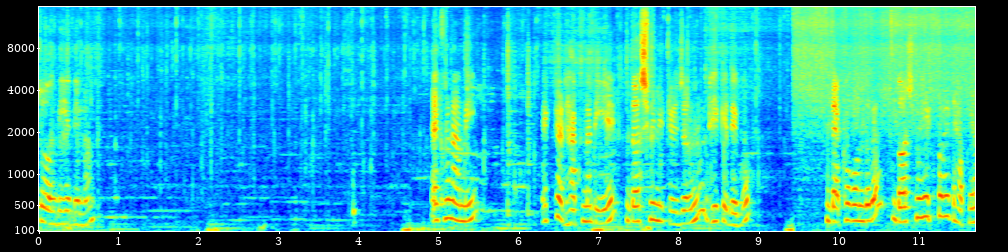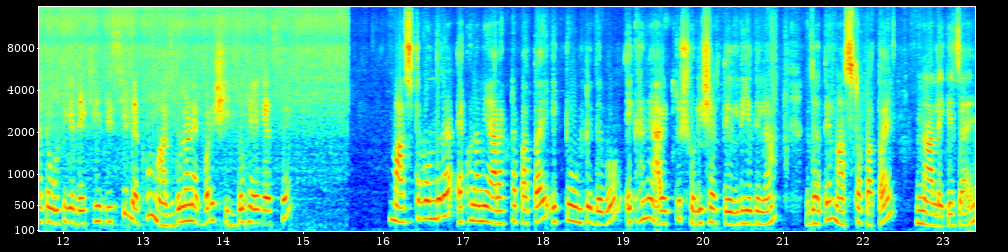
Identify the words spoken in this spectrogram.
জল দিয়ে দিলাম। এখন আমি একটা ঢাকনা দিয়ে দশ মিনিটের জন্য ঢেকে দেবো। দেখো বন্ধুরা, দশ মিনিট পরে ঢাকনাটা উল্টিয়ে দেখিয়ে দিচ্ছি। দেখো মাছগুলান একবারে সিদ্ধ হয়ে গেছে। মাছটা বন্ধুরা, এখন আমি আর একটা পাতায় একটু উল্টে দেব। এখানে আরেকটু সরিষার তেল দিয়ে দিলাম, যাতে মাছটা পাতায় না লেগে যায়।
